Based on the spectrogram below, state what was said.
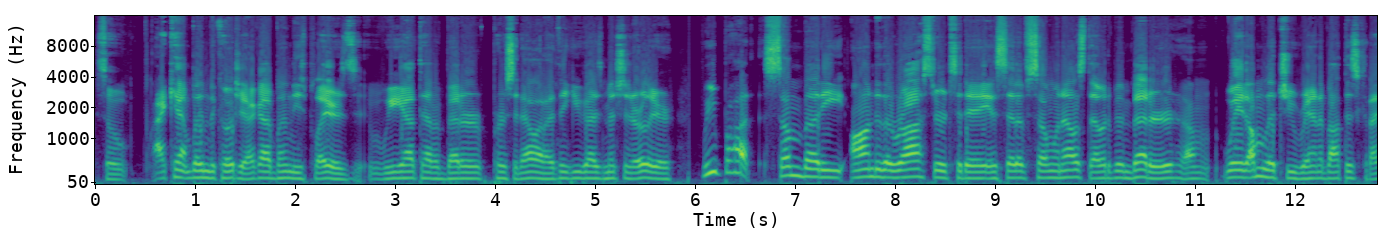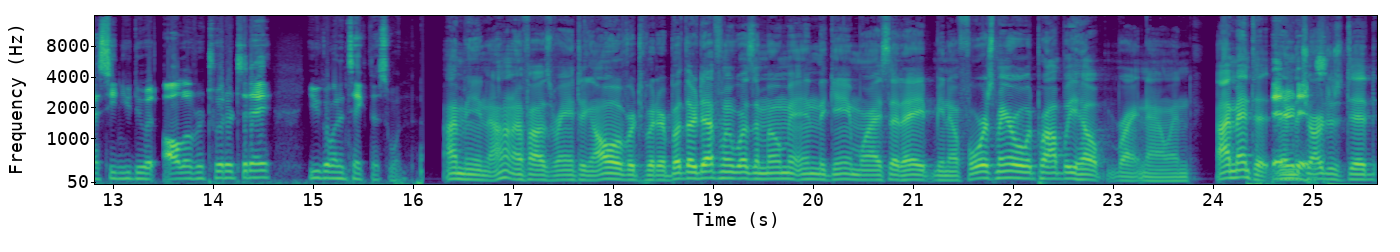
So I can't blame the coaching. I gotta blame these players. We have to have a better personnel, and I think you guys mentioned earlier. We brought somebody onto the roster today instead of someone else that would have been better. Um, wait, I'm gonna let you rant about this because I've seen you do it all over Twitter today. You go in and take this one. I mean, I don't know if I was ranting all over Twitter, but there definitely was a moment in the game where I said, "Hey, you know, Forrest Merrill would probably help right now," and I meant it. There and it the is. Chargers did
